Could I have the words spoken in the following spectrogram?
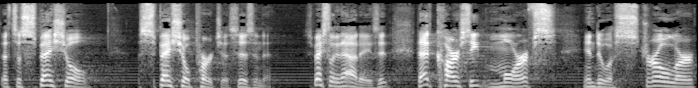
That's a special, special purchase, isn't it? Especially nowadays. It, that car seat morphs into a stroller,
